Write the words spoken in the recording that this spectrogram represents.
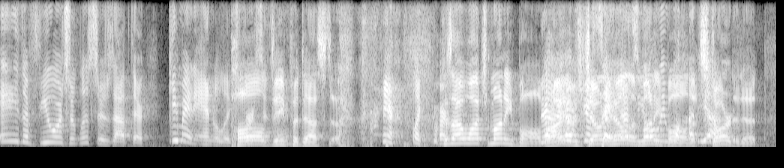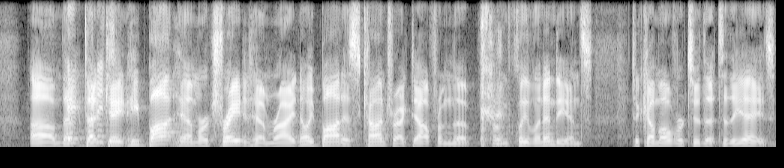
Any of the viewers or listeners out there, give me an analytic Paul person. DePodesta. yeah, like Because I watch Moneyball, Yeah, right? It was Jonah say, Hill and Moneyball that yeah. started it. Um, that It- that Kate, he bought him or traded him, right? No, he bought his contract out from the from Cleveland Indians to come over to the to the A's.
